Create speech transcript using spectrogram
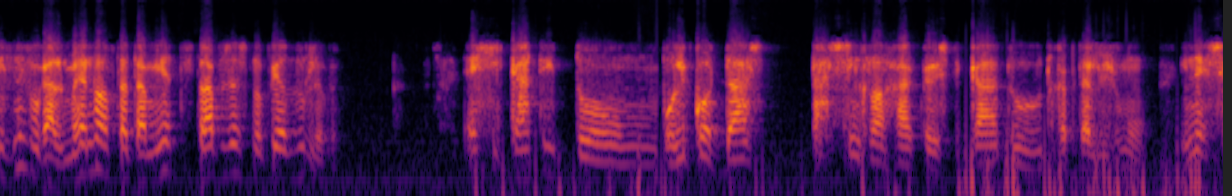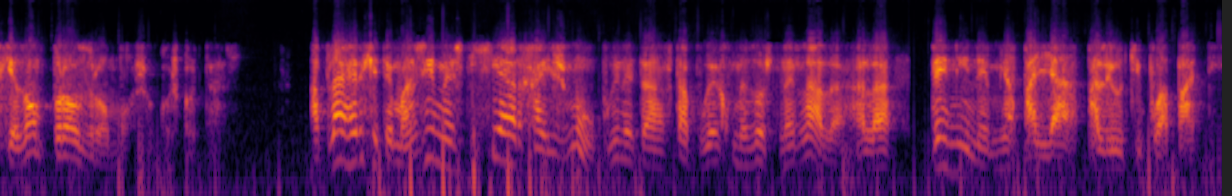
είναι βγαλμένο από τα ταμεία της τράπεζας στην οποία δούλευε. Έχει κάτι το πολύ κοντά στα σύγχρονα χαρακτηριστικά του, του καπιταλισμού είναι σχεδόν πρόδρομος ο Κοσκοτάς. Απλά έρχεται μαζί με στοιχεία αρχαϊσμού που είναι τα αυτά που έχουμε εδώ στην Ελλάδα, αλλά δεν είναι μια παλιά παλαιοτύπου απάτη.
